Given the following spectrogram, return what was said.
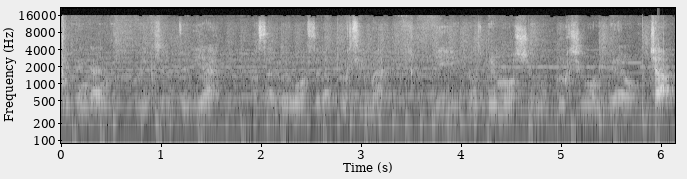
que tengan un excelente día. Hasta luego, hasta la próxima y nos vemos en un próximo video. Chao.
